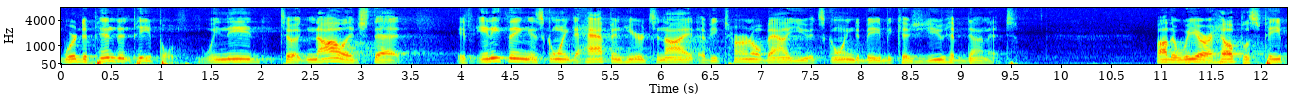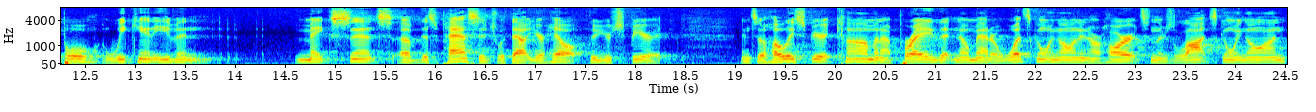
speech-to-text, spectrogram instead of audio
we're dependent people. We need to acknowledge that if anything is going to happen here tonight of eternal value, it's going to be because you have done it. Father, we are helpless people. We can't even make sense of this passage without your help through your Spirit. And so, Holy Spirit, come, and I pray that no matter what's going on in our hearts, and there's lots going on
